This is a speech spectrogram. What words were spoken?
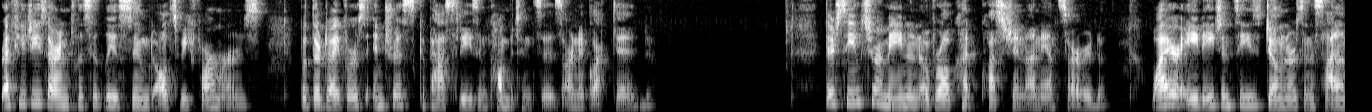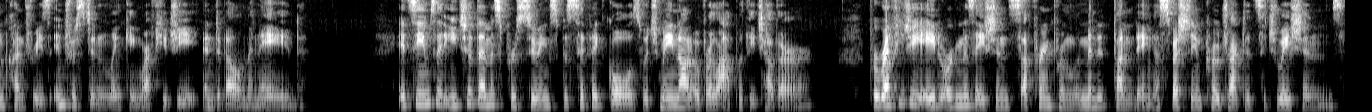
refugees are implicitly assumed all to be farmers, but their diverse interests, capacities, and competences are neglected. There seems to remain an overall question unanswered. Why are aid agencies, donors, and asylum countries interested in linking refugee and development aid? It seems that each of them is pursuing specific goals which may not overlap with each other. For refugee aid organizations suffering from limited funding, especially in protracted situations,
